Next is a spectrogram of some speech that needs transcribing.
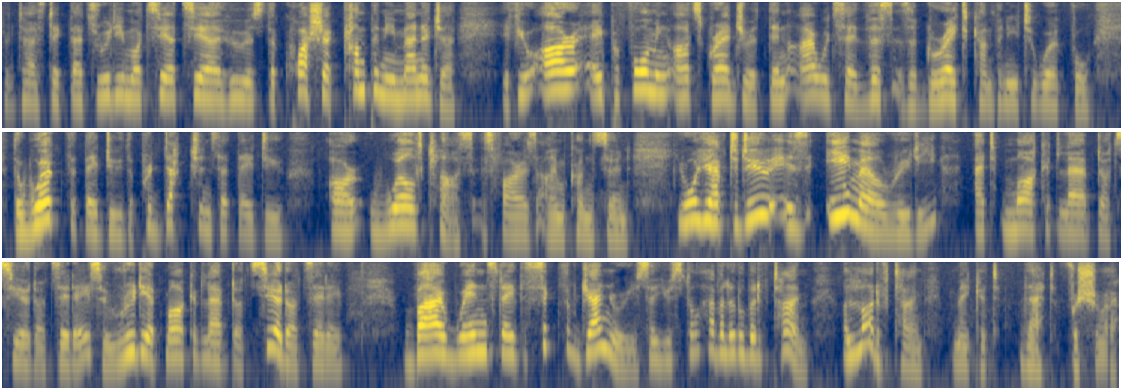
Fantastic. That's Rudy Motseatsea, who is the Kwasha company manager. If you are a performing arts graduate, then I would say this is a great company to work for. The work that they do, the productions that they do, are world class as far as I'm concerned. All you have to do is email Rudy at marketlab.co.za. So Rudy at marketlab.co.za by Wednesday, the 6th of January. So you still have a little bit of time, a lot of time. Make it that for sure.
